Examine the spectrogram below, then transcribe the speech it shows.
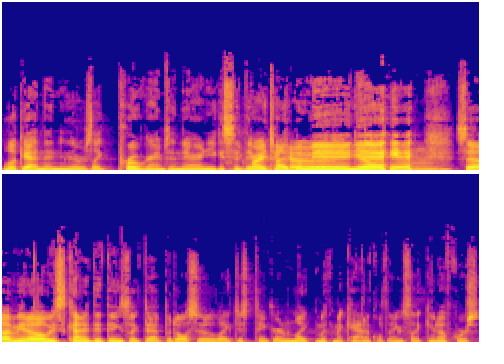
look at, and then there was like programs in there, and you could sit there and type the them in. Yep. Yeah, yeah. Mm-hmm. So, I mean, I always kind of did things like that, but also like just tinkering like with mechanical things, like, you know, of course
